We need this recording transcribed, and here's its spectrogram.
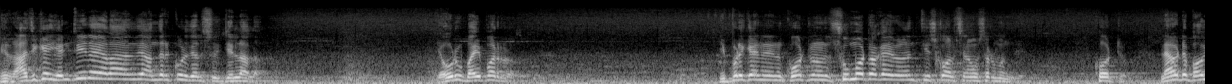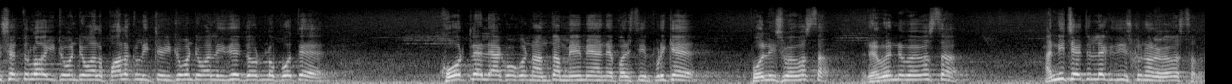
మీ రాజకీయ ఎంట్రీనే ఎలా ఉంది? అందరికి కూడా తెలుసు ఈ జిల్లాలో. ఎవరు భయపడరు. ఇప్పటికే నేను కోర్టులో సుమోటోగా వీళ్ళని తీసుకోవాల్సిన అవసరం ఉంది. కోర్టు. లేకపోతే భవిష్యత్తులో ఇటువంటి వాళ్ళ పాలకులు ఇచ్చే ఇటువంటి వాళ్ళు ఇదే దూరంలో పోతే కోర్టులే లేకోకుండా అంతా మేమే అనే పరిస్థితి ఇప్పటికే పోలీస్ వ్యవస్థ రెవెన్యూ వ్యవస్థ అన్ని చేతుల్లోకి తీసుకున్నారు వ్యవస్థలు.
